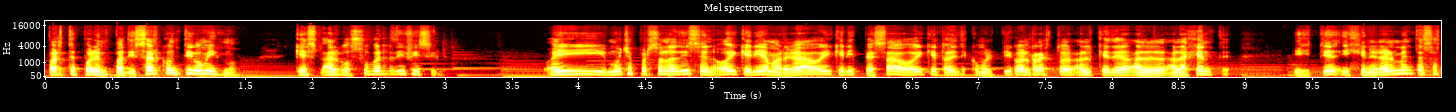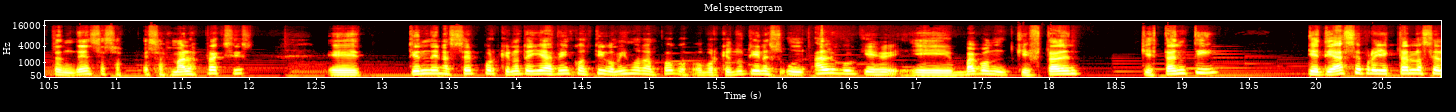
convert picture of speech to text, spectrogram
partes por empatizar contigo mismo, que es algo súper difícil. Hay muchas personas dicen, hoy quería amargado, hoy querís pesado, hoy que traes como el pico al resto, al que te- a la gente. Y, generalmente esas tendencias, esas, malas praxis, eh, tienden a ser porque no te llevas bien contigo mismo tampoco, o porque tú tienes un algo que eh, va con, que está en, que está en ti, que te hace proyectarlo hacia,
